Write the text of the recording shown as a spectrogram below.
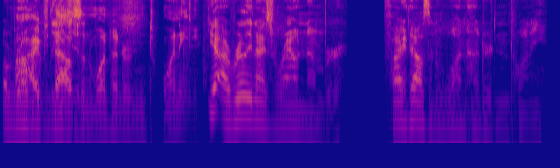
a Roman Five thousand one hundred and twenty. Yeah, a really nice round number. Five thousand one hundred and twenty.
